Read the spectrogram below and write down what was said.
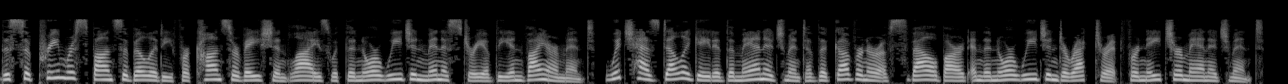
The supreme responsibility for conservation lies with the Norwegian Ministry of the Environment, which has delegated the management of the Governor of Svalbard and the Norwegian Directorate for Nature Management.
